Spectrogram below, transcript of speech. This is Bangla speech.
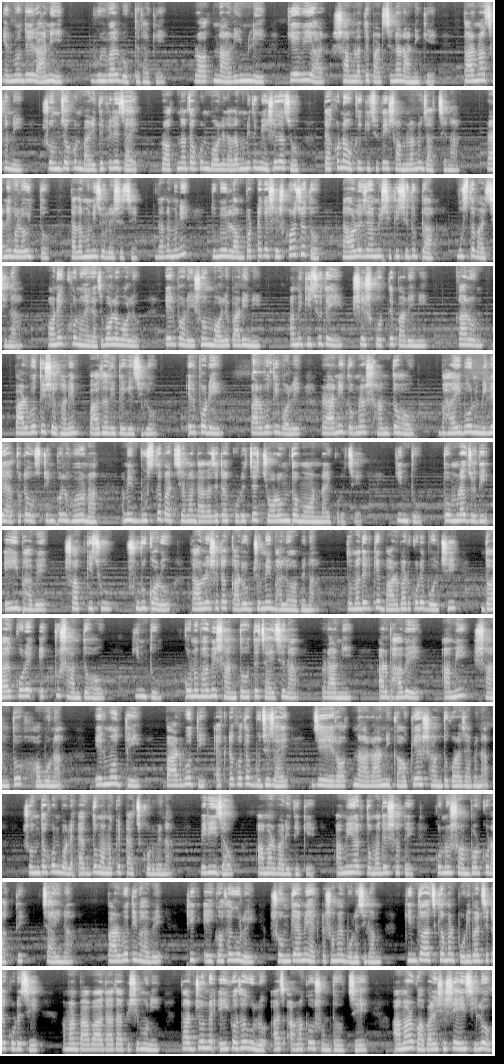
এর মধ্যে রানী ভুলভাল বকতে থাকে। রত্না, রিমলি কেউই আর সামলাতে পারছে না রানীকে। তার মাঝখানেই সোম যখন বাড়িতে ফিরে যায়, রত্না তখন বলে, দাদামণি, তুমি এসে গেছো? দেখো না, ওকে কিছুতেই সামলানো যাচ্ছে না। রানী বলে, ওই তো, দাদামণি চলে এসেছে। দাদামণি, তুমি ওই লম্পটটাকে শেষ করেছ তো? নাহলে যে আমি স্মৃতি সিঁদুরটা মুছতে পারছি না। অনেকক্ষণ হয়ে গেছে, বলো বলো। এরপরে সোম বলে, পারিনি। আমি কিছুতেই শেষ করতে পারিনি। কারণ পার্বতী সেখানে বাধা দিতে গেছিল। এরপরেই পার্বতী বলে, রানী, তোমরা শান্ত হও। ভাই বোন মিলে এতটা উশৃঙ্খল হয়েও না। আমি বুঝতে পারছি আমার দাদা যেটা করেছে চরমতম অন্যায় করেছে। কিন্তু তোমরা যদি এইভাবে সব কিছু শুরু করো তাহলে সেটা কারোর জন্যই ভালো হবে না। তোমাদেরকে বারবার করে বলছি, দয়া করে একটু শান্ত হও। কিন্তু কোনোভাবেই শান্ত হতে চাইছে না রানী। আর ভাবে, আমি শান্ত হব না। এর মধ্যেই পার্বতী একটা কথা বুঝে যায় যে, রত্না, রানী কাউকে আর শান্ত করা যাবে না। সোম তখন বলে, একদম আমাকে টাচ করবে না। বেরিয়ে যাও আমার বাড়ি থেকে। আমি আর তোমাদের সাথে কোনো সম্পর্ক রাখতে চাই না। পার্বতী ভাবে ঠিক এই কথাগুলোই সোমকে আমি একটা সময় বলেছিলাম। কিন্তু আজকে আমার পরিবার যেটা করেছে, আমার বাবা, দাদা, পিসিমণি, তার জন্য এই কথাগুলো আজ আমাকেও শুনতে হচ্ছে। আমার কপালে শেষে এই ছিল।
